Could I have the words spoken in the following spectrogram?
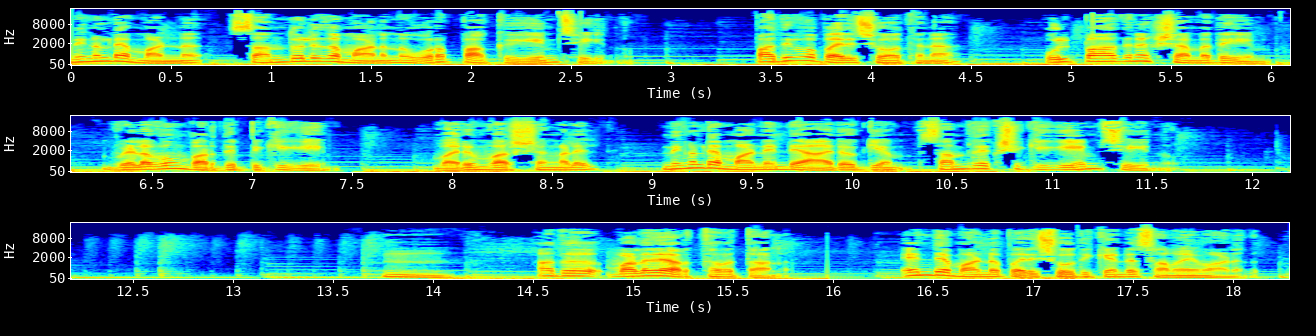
നിങ്ങളുടെ മണ്ണ് സന്തുലിതമാണെന്ന് ഉറപ്പാക്കുകയും ചെയ്യുന്നു. പതിവ് പരിശോധന ഉൽപാദനക്ഷമതയും വിളവും വർദ്ധിപ്പിക്കുകയും വരും വർഷങ്ങളിൽ നിങ്ങളുടെ മണ്ണിന്റെ ആരോഗ്യം സംരക്ഷിക്കുകയും ചെയ്യുന്നു. അത് വളരെ അർത്ഥവത്താണ്. എന്റെ മണ്ണ് പരിശോധിക്കേണ്ട സമയമാണിത്.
